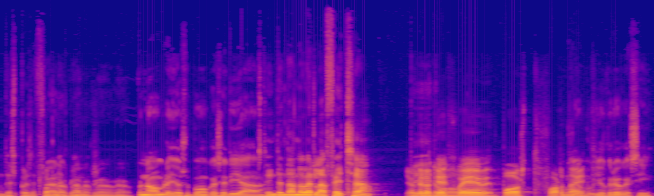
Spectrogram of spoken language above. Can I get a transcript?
después de Fortnite. Claro, claro, claro, No, hombre, yo supongo que sería... Estoy intentando ver la fecha. Yo creo que fue post Fortnite. Yo, creo que sí.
